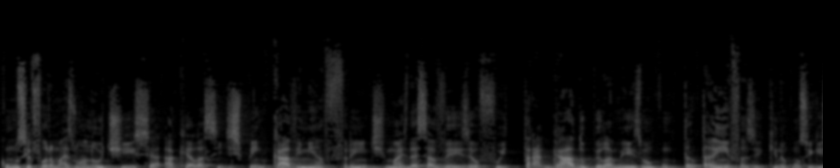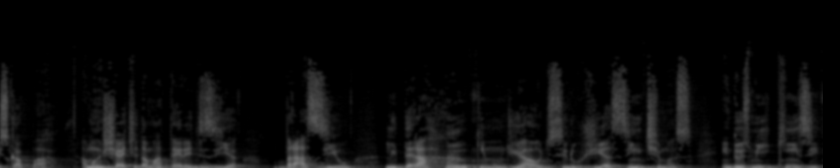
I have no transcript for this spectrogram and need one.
Como se for mais uma notícia, aquela se despencava em minha frente, mas dessa vez eu fui tragado pela mesma com tanta ênfase que não consegui escapar. A manchete da matéria dizia: Brasil lidera ranking mundial de cirurgias íntimas. Em 2015,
